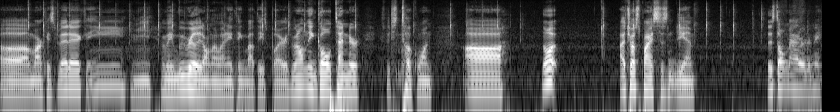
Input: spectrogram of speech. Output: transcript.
Uh, Marcus Vidic. Eh, eh. I mean, we really don't know anything about these players. We don't need goaltender. We just took one. Uh, know what? I trust my assistant GM. This don't matter to me.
